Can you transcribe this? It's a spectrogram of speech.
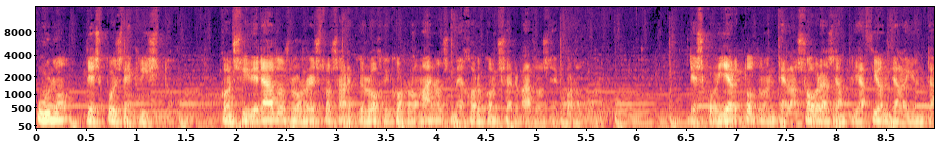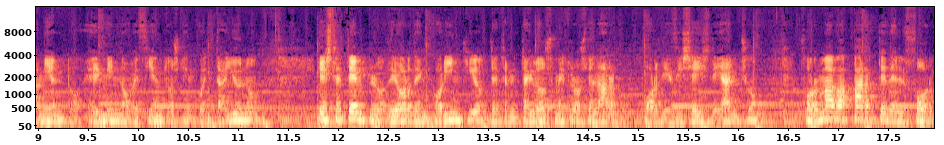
I después de Cristo, considerados los restos arqueológicos romanos mejor conservados de Córdoba. Descubierto durante las obras de ampliación del ayuntamiento en 1951, este templo de orden corintio de 32 metros de largo por 16 de ancho formaba parte del foro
